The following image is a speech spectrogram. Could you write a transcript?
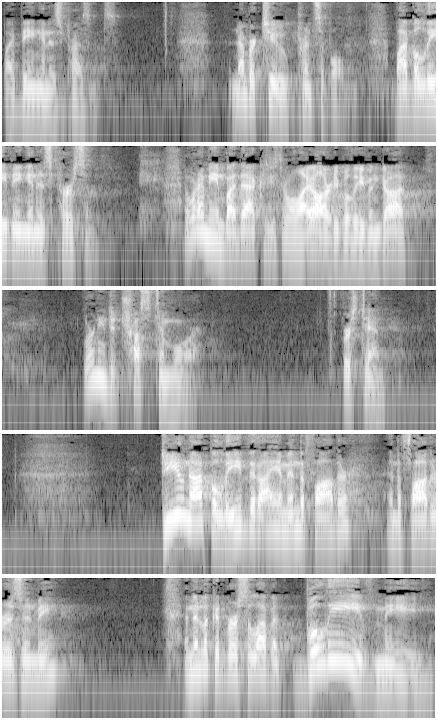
by being in his presence? Number two principle, by believing in his person. And what I mean by that, because you say, well, I already believe in God. Learning to trust him more. Verse 10. Do you not believe that I am in the Father and the Father is in me? And then look at verse 11. Believe me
